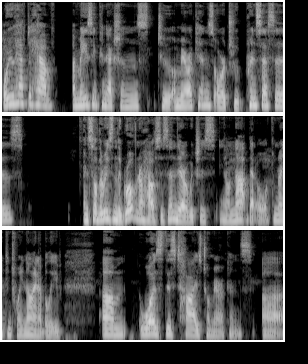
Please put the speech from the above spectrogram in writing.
or you have to have amazing connections to Americans or to princesses and so the reason the Grosvenor House is in there, which is you know not that old, from 1929, I believe, um, was this ties to Americans. Uh,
